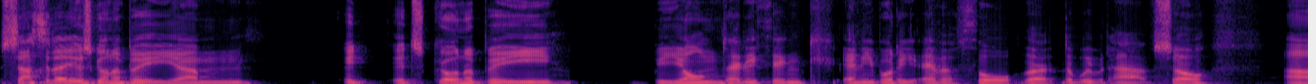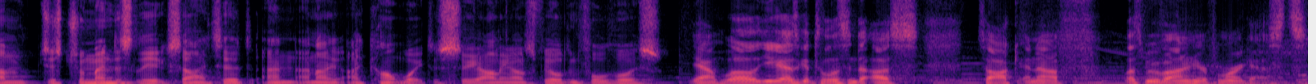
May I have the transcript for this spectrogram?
Saturday is going to be um, it, it's going to be beyond anything anybody ever thought that, that we would have. So, um, just tremendously excited, and, and I, I can't wait to see Allianz Field in full voice. Yeah, well, you guys get to listen to us talk enough. Let's move on and hear from our guests.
